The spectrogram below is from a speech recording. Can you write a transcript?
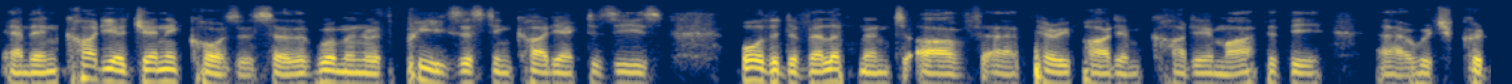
And then cardiogenic causes, so the woman with pre-existing cardiac disease or the development of uh, peripartum cardiomyopathy, uh, which could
